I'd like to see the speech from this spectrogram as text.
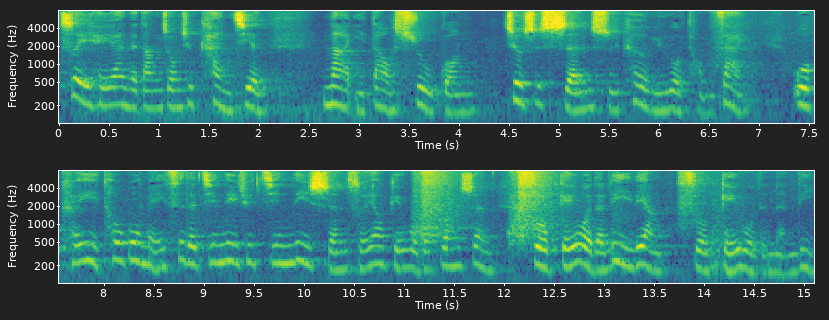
最黑暗的当中去看见那一道曙光，就是神时刻与我同在。我可以透过每一次的经历，去经历神所要给我的丰盛，所给我的力量，所给我的能力，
